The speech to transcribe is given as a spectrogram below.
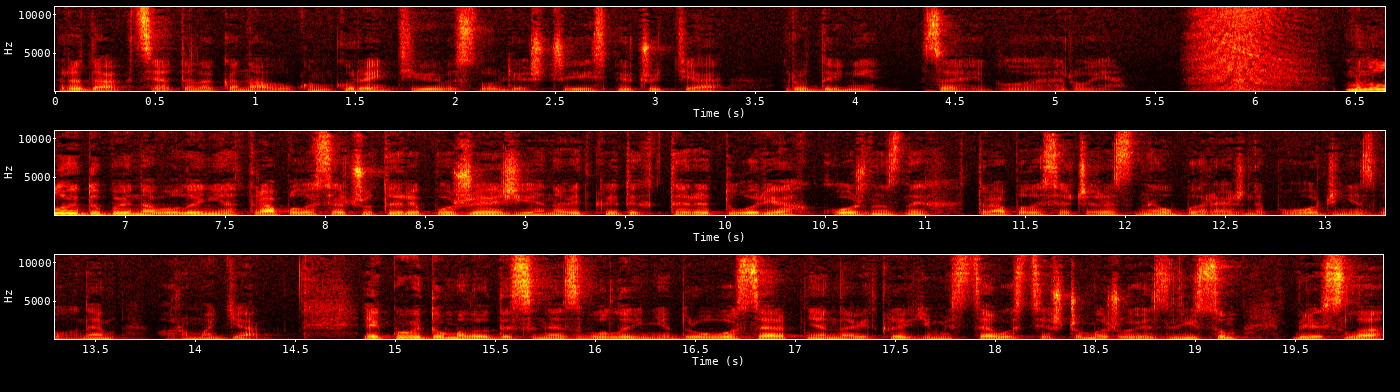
Редакція телеканалу конкурентів висловлює щирі співчуття родині загиблого героя. Минулої доби на Волині трапилося чотири пожежі на відкритих територіях. Кожна з них трапилася через необережне поводження з вогнем громадян. Як повідомили у ДСНС Волині, 2 серпня на відкритій місцевості, що межує з лісом біля села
